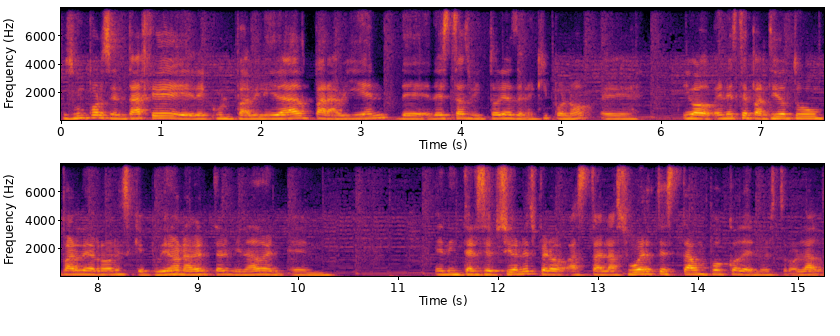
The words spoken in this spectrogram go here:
pues un porcentaje de culpabilidad para bien de, de estas victorias del equipo, ¿no? Eh, digo, en este partido tuvo un par de errores que pudieron haber terminado en en intercepciones, pero hasta la suerte está un poco de nuestro lado.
